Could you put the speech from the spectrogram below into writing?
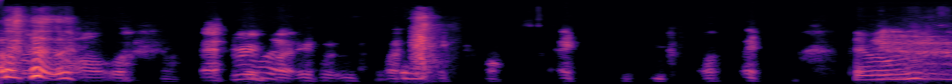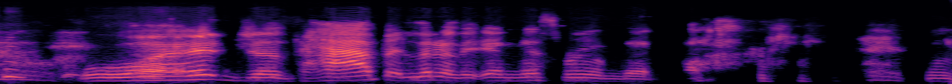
Everybody was like, oh my God. They were like, what just happened? Literally in this room that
